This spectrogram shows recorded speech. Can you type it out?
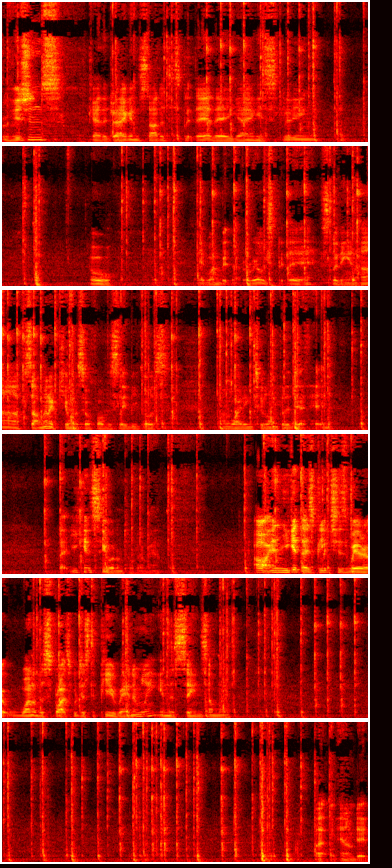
revisions. Okay, the dragon started to split there. There you go. He's splitting. Oh, yeah, one bit that really split there, splitting in half. So I'm going to kill myself, obviously, because I'm waiting too long for the death head. But you can see what I'm talking about. Oh, and you get those glitches where one of the sprites will just appear randomly in the scene somewhere. Uh, and I'm dead.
